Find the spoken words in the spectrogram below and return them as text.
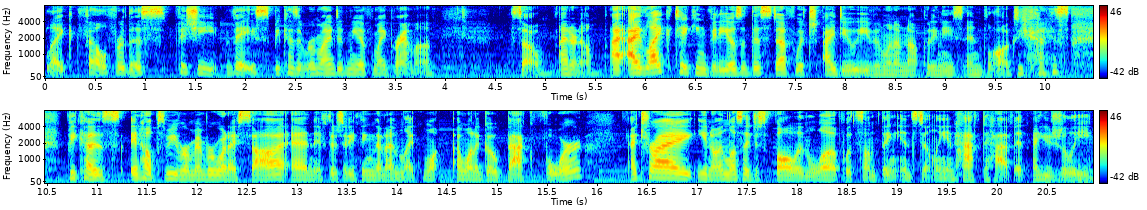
like fell for this fishy vase because it reminded me of my grandma. So I don't know. I, I, like taking videos of this stuff, which I do even when I'm not putting these in vlogs, you guys, because it helps me remember what I saw and if there's anything that I'm like want, I want to go back for. I try, you know, unless I just fall in love with something instantly and have to have it, I usually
